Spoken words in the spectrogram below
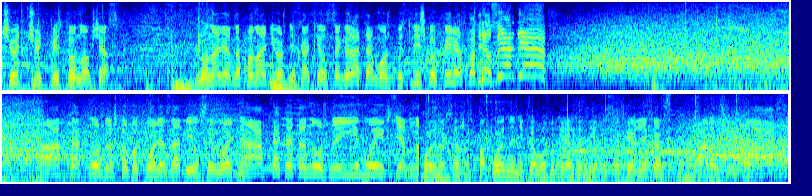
Чуть-чуть Пестунов сейчас ну, наверное, понадежнее хотел сыграть, а может быть, слишком вперед смотрел Жердев! Ах, как нужно, чтобы Коля забил сегодня. Ах, как это нужно и ему, и всем. Спокойно, Саша, спокойно. Никого тут рядом нет соперников. Хороший пас.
